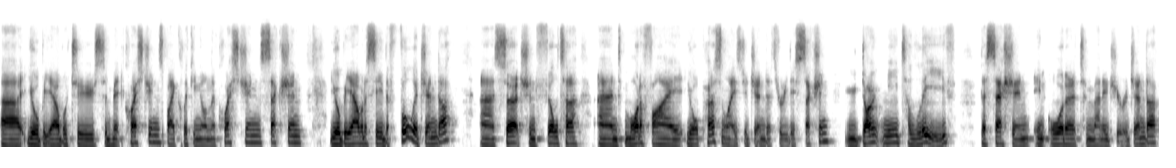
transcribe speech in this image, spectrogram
Uh, you'll be able to submit questions by clicking on the questions section. You'll be able to see the full agenda, uh, search and filter and modify your personalized agenda through this section. You don't need to leave the session in order to manage your agenda.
